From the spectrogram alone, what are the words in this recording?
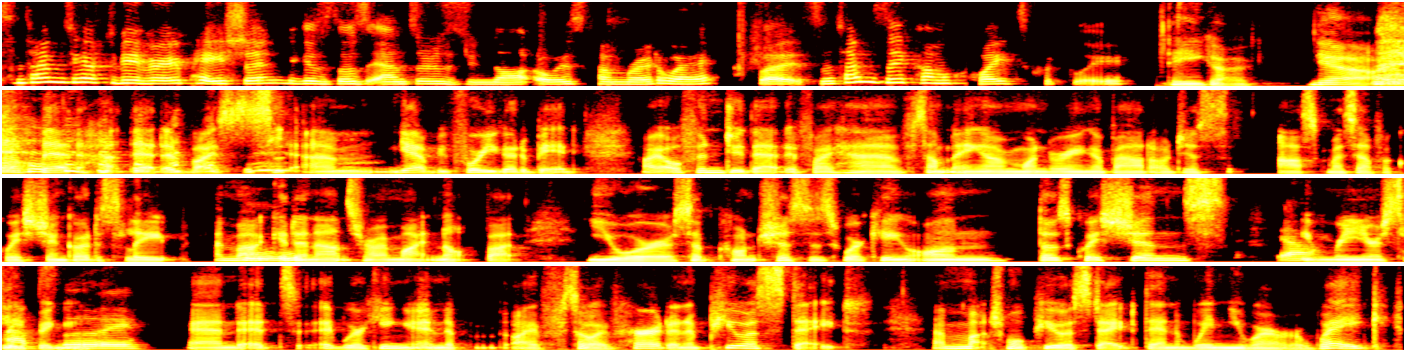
sometimes you have to be very patient because those answers do not always come right away, but sometimes they come quite quickly. There you go. Yeah, I love that that advice. Um, yeah, before you go to bed, I often do that. If I have something I'm wondering about, I'll just ask myself a question, go to sleep. I might mm-hmm. get an answer, I might not, but your subconscious is working on those questions yeah, even when you're sleeping. Absolutely. And it's working in a, I've so I've heard in a pure state, a much more pure state than when you are awake.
